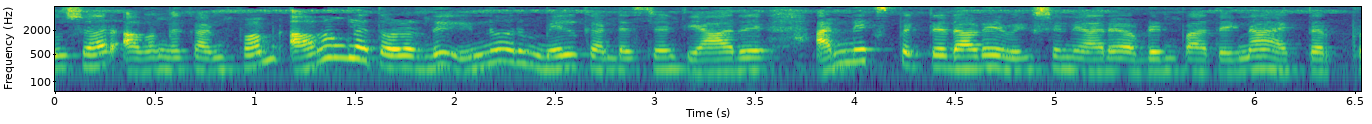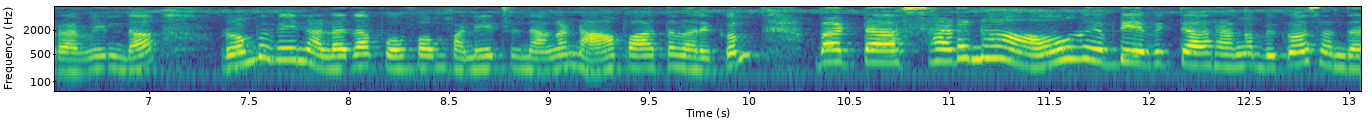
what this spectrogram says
துஷார் அவங்க கன்ஃபார்ம் அவங்கள தொடர்ந்து இன்னொரு மேல் கண்டஸ்டன்ட் யாரு? அன்எக்ஸ்பெக்டடான எவிக்ஷன் யாரு அப்படின்னு பார்த்தீங்கன்னா ஆக்டர் பிரவீன் தான். ரொம்பவே நல்லா தான் பெர்ஃபார்ம் பண்ணிட்டு இருந்தாங்க நான் பார்த்த வரைக்கும். பட் சடனாக அவங்க எப்படி எவிக்ட் ஆகுறாங்க? பிகாஸ் அந்த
